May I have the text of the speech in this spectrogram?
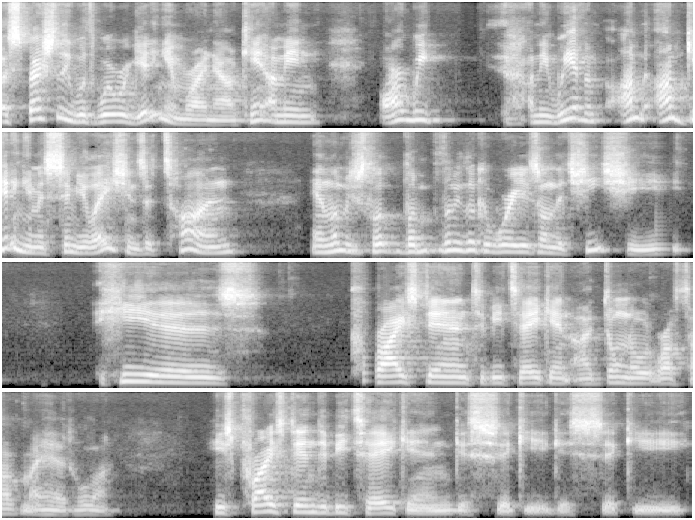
especially with where we're getting him right now. Can't I mean? Aren't we I mean, we haven't. I'm I'm getting him in simulations a ton, and let me just look, let, me look at where he is on the cheat sheet. He is priced in to be taken. I don't know what off the top of my head. Hold on. He's priced in to be taken. Gesicki, Gesicki.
